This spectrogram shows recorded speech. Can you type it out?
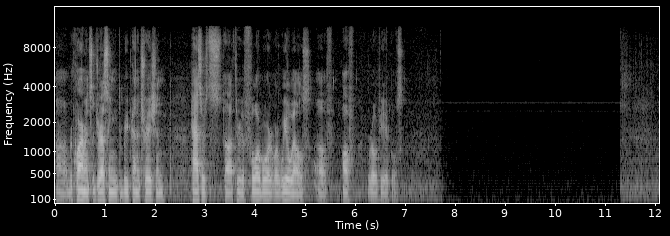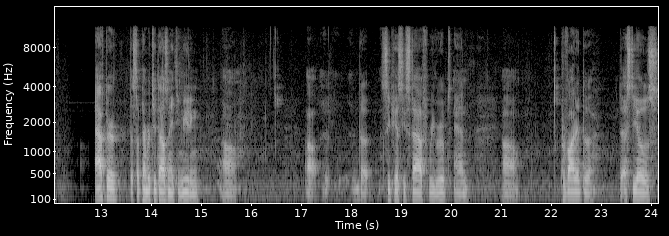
uh, requirements addressing debris penetration hazards uh, through the floorboard or wheel wells of off-road vehicles. After the September 2018 meeting, uh, uh, the CPSC staff regrouped and uh, provided the the SDOs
